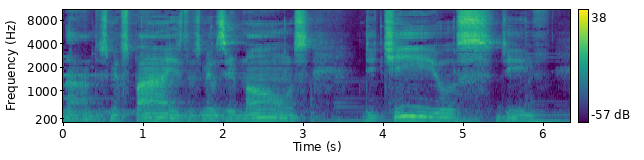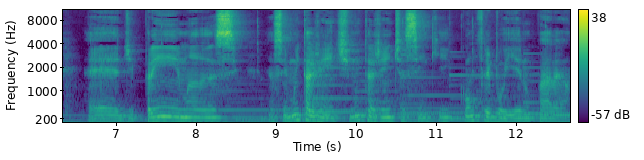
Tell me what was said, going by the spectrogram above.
da, dos meus pais, dos meus irmãos, de tios, de, é, de primas assim, muita gente, muita gente assim que contribuíram para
